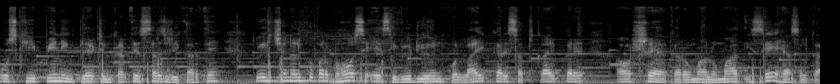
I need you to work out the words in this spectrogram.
उसकी पिनिंग, प्लेटिंग करते, सर्जरी करते। हैं तो इस चैनल के ऊपर बहुत से ऐसी वीडियो इनको लाइक करें, सब्सक्राइब करें और शेयर करो। मालूम इससे हासिल करें।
